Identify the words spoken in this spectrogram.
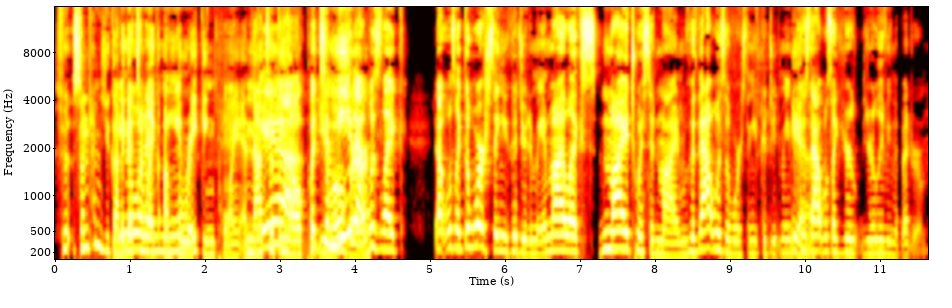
So sometimes you got to You know get to what I like a breaking point, and that's the thing that'll put but you to me, over. that was like that was like the worst thing you could do to me in my like my twisted mind. But that was the worst thing you could do to me because Yeah. that was like you're you're leaving the bedroom.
